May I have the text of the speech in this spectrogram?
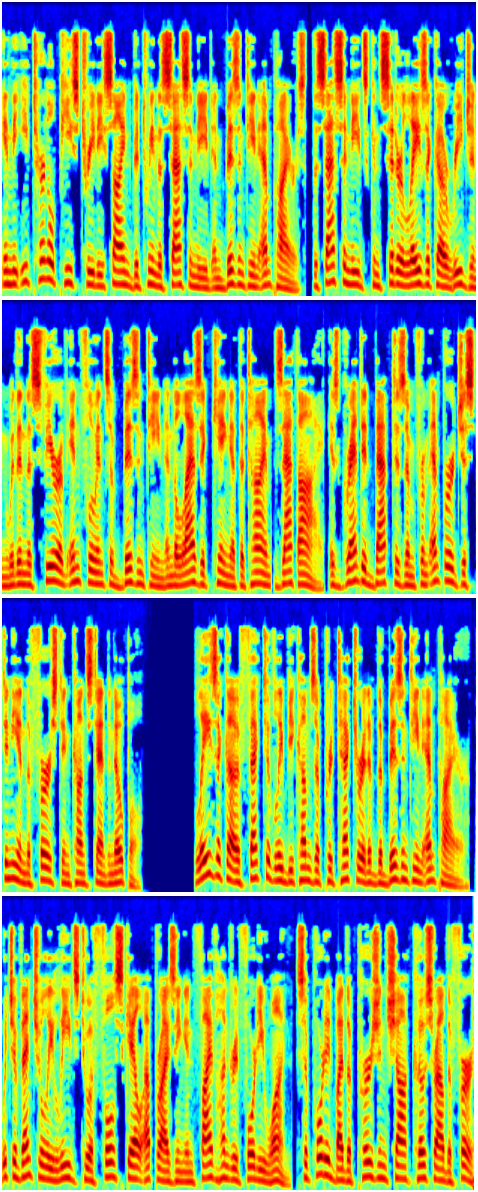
In the Eternal Peace Treaty signed between the Sassanid and Byzantine empires, the Sassanids consider Lazica a region within the sphere of influence of Byzantine and the Lazic king at the time is granted baptism from Emperor Justinian I in Constantinople. Lazica effectively becomes a protectorate of the Byzantine Empire, which eventually leads to a full-scale uprising in 541, supported by the Persian Shah Khosrau I.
